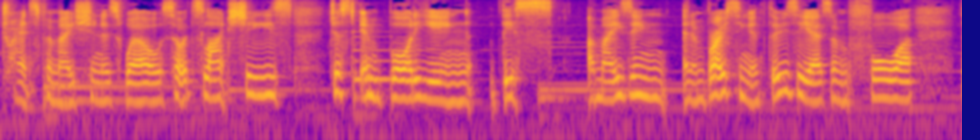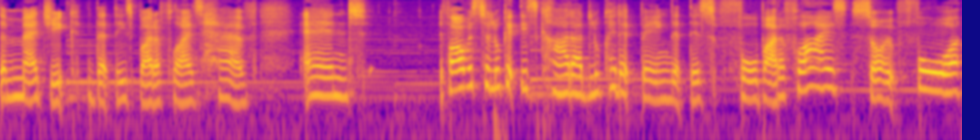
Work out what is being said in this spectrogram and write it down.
transformation as well. So, it's like she's just embodying this amazing and embracing enthusiasm for the magic that these butterflies have. And if I was to look at this card, I'd look at it being that there's four butterflies. So, four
